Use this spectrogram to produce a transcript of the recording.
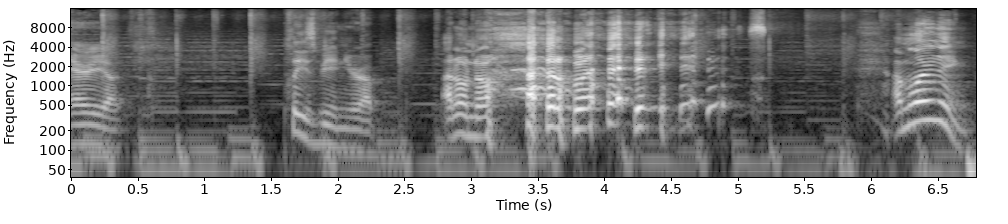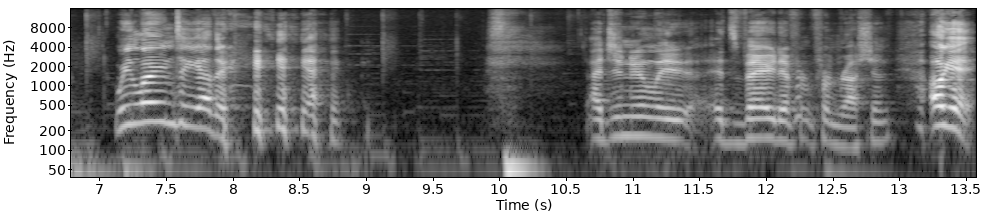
area. Please be in Europe. I don't know. I don't it is. I'm learning. We learn together. I genuinely, it's very different from Russian. Okay,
